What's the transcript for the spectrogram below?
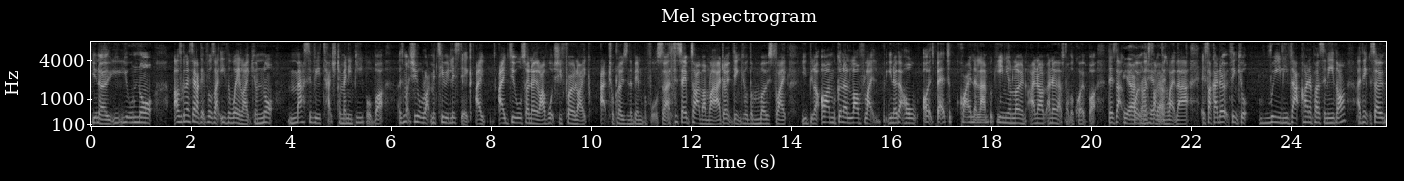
you know, you're not. I was gonna say like it feels like either way, like you're not massively attached to many people, but as much as you're like materialistic, I I do also know that I've watched you throw like actual clothes in the bin before. So at the same time, I'm like, I don't think you're the most like you'd be like, oh, I'm gonna love like you know that whole oh, it's better to cry in a Lamborghini alone. I know I know that's not the quote, but there's that Yeah, quote that's something that. like that. It's like I don't think you're really that kind of person either. I think so.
